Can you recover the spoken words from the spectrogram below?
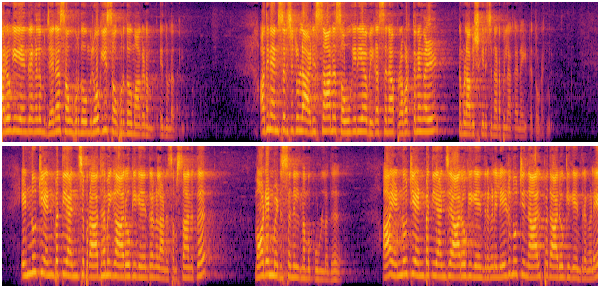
ആരോഗ്യ കേന്ദ്രങ്ങളും ജനസൗഹൃദവും രോഗി സൗഹൃദവുമാകണം എന്നുള്ളതായിരുന്നു. അതിനനുസരിച്ചിട്ടുള്ള അടിസ്ഥാന സൗകര്യ വികസന പ്രവർത്തനങ്ങൾ നമ്മൾ ആവിഷ്കരിച്ച് നടപ്പിലാക്കാനായിട്ട് തുടങ്ങി. എണ്ണൂറ്റി എൺപത്തി അഞ്ച് പ്രാഥമിക ആരോഗ്യ കേന്ദ്രങ്ങളാണ് സംസ്ഥാനത്ത് മോഡേൺ മെഡിസിനിൽ നമുക്കുള്ളത്. ആ എണ്ണൂറ്റി എൺപത്തി അഞ്ച് ആരോഗ്യ കേന്ദ്രങ്ങളിൽ എഴുന്നൂറ്റി നാൽപ്പത് ആരോഗ്യ കേന്ദ്രങ്ങളെ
